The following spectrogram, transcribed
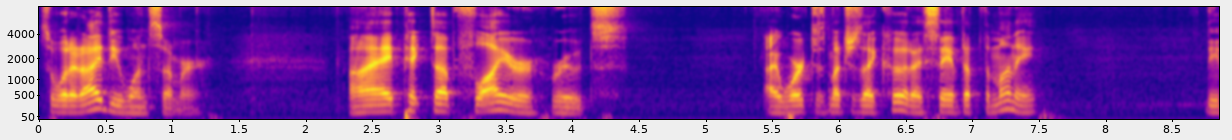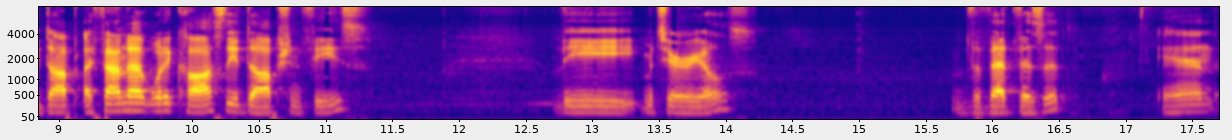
So what did I do one summer? I picked up flyer routes. I worked as much as I could. I saved up the money. The adopt I found out what it cost, the adoption fees, the materials, the vet visit, and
